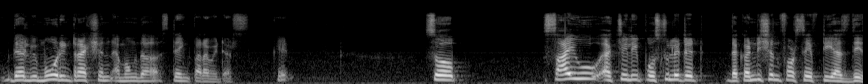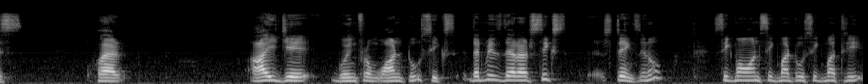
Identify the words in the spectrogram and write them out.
there will be more interaction among the strength parameters. Okay. So, Tsai-Wu actually postulated the condition for safety as this where i j going from 1 to 6 that means there are 6 strings you know sigma 1 sigma 2 sigma 3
